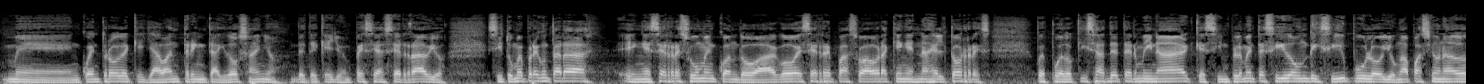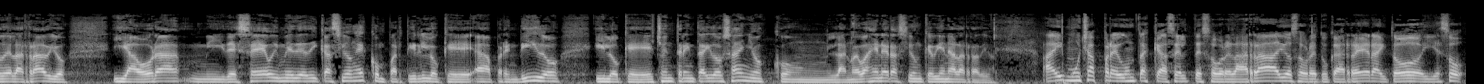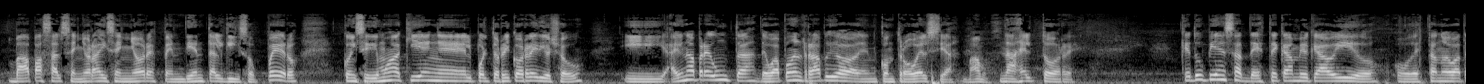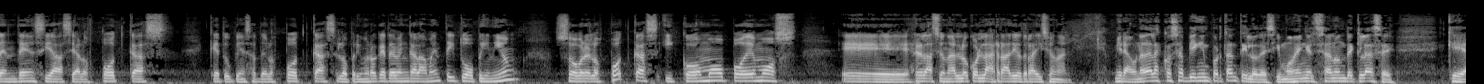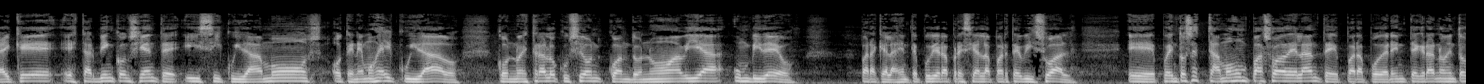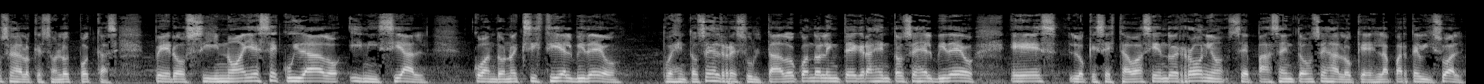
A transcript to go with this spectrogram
Me encuentro de que ya van 32 años desde que yo empecé a hacer radio. Si tú me preguntaras en ese resumen, cuando hago ese repaso ahora quién es Nájel Torres, pues puedo quizás determinar que simplemente he sido un discípulo y un apasionado de la radio y ahora mi deseo y mi dedicación es compartir lo que he aprendido y lo que he hecho en 32 años con la nueva generación que viene a la radio. Hay muchas preguntas que hacerte sobre la radio, sobre tu carrera y todo, y eso va a pasar, señoras y señores, pendiente al guiso. Pero coincidimos aquí en el Puerto Rico Radio Show y hay una pregunta, te voy a poner rápido en controversia. Vamos. Nagel Torres, ¿qué tú piensas de este cambio que ha habido o de esta nueva tendencia hacia los podcasts? ¿Qué tú piensas de los podcasts? Lo primero que te venga a la mente y tu opinión sobre los podcasts y cómo podemos eh, relacionarlo con la radio tradicional. Mira, una de las cosas bien importantes, y lo decimos en el salón de clase, que hay que estar bien consciente y si cuidamos o tenemos el cuidado con nuestra locución cuando no había un video para que la gente pudiera apreciar la parte visual, eh, pues entonces estamos un paso adelante para poder integrarnos entonces a lo que son los podcasts. Pero si no hay ese cuidado inicial cuando no existía el video, pues entonces el resultado cuando le integras entonces el video es lo que se estaba haciendo erróneo, se pasa entonces a lo que es la parte visual.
